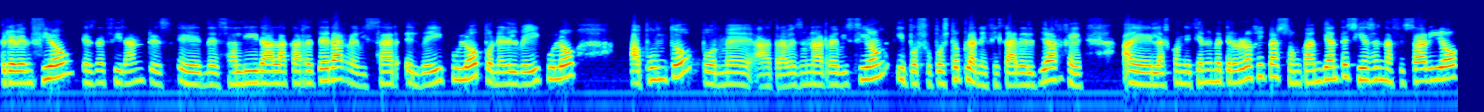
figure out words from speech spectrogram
prevención, es decir, antes de salir a la carretera, revisar el vehículo, poner el vehículo a punto por a través de una revisión y, por supuesto, planificar el viaje. Eh, las condiciones meteorológicas son cambiantes y es necesario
